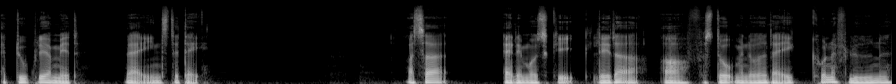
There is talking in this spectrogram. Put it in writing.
at du bliver mæt hver eneste dag. Og så er det måske lettere at forstå med noget, der ikke kun er flydende.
